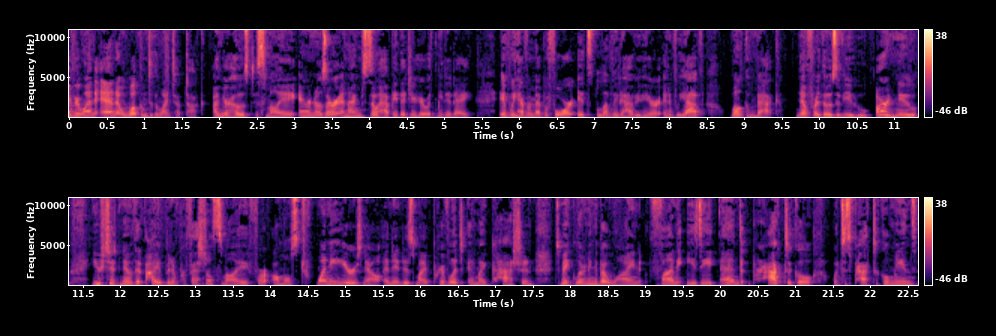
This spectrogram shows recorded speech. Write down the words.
Hi, everyone, and welcome to the Wine Shop Talk. I'm your host, Erin Rosar, and I'm so happy that you're here with me today. If we haven't met before, it's lovely to have you here, and if we have, welcome back. Now, for those of you who are new, you should know that I've been a professional sommelier for almost 20 years now, and it is my privilege and my passion to make learning about wine fun, easy, and practical. What does practical means?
